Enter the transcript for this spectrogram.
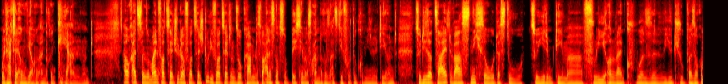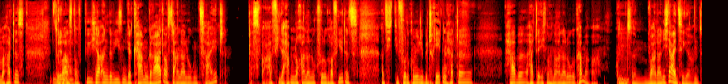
und hatte irgendwie auch einen anderen Kern. Und auch als dann so mein VZ, Schüler VZ, Studi VZ und so kam, das war alles noch so ein bisschen was anderes als die Foto-Community. Und zu dieser Zeit war es nicht so, dass du zu jedem Thema Free Online-Kurse, YouTube, was auch immer hattest. Du genau. warst auf Bücher angewiesen. Wir kamen gerade aus der analogen Zeit. Das war, viele haben noch analog fotografiert. Als, als ich die Foto-Community betreten hatte, habe, hatte ich noch eine analoge Kamera und mhm. ähm, war da nicht der Einzige. Und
